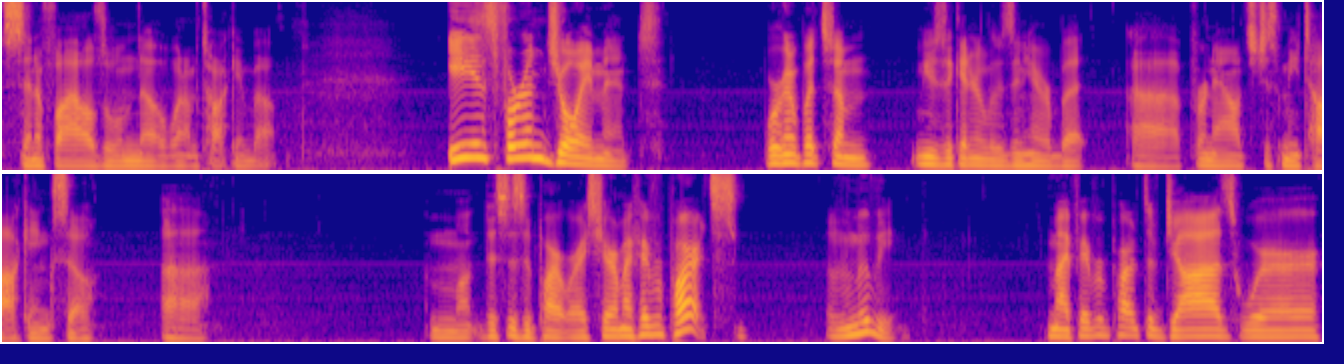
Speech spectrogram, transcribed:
cinephiles will know what I'm talking about. E is for enjoyment. We're going to put some music interludes in here, but uh, for now it's just me talking. So uh, this is the part where I share my favorite parts of the movie. My favorite parts of Jaws were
